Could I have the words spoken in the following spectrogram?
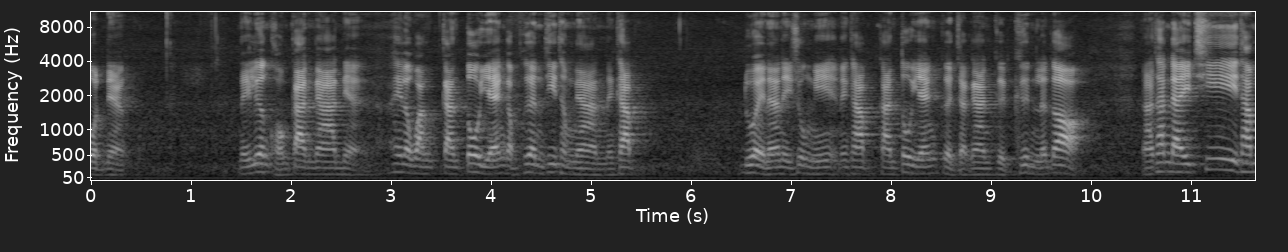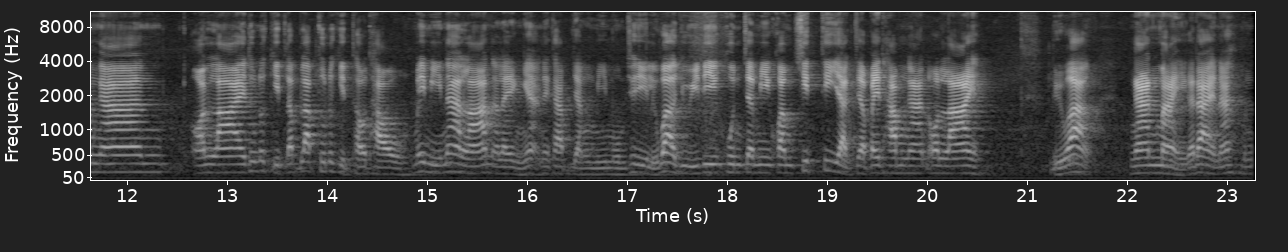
กฎเนี่ยในเรื่องของการงานเนี่ยให้ระวังการโต้แย้งกับเพื่อนที่ทำงานนะครับ ด้วยนะในช่วงนี้นะครับการโต้แย้งเกิดจากงานเกิดขึ้นแล้วก็ ท่านใดที่ทำงานออนไลน์ธุรกิจลับๆธุรกิจเทาๆ ไม่มีหน้าร้านอะไรอย่างเงี้ยนะครับยังมีมุมที่ดีหรือว่าอยู่ดีๆคุณจะมีความคิดที่อยากจะไปทำงานออนไลน์ หรือว่างานใหม่ก็ได้นะ มัน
